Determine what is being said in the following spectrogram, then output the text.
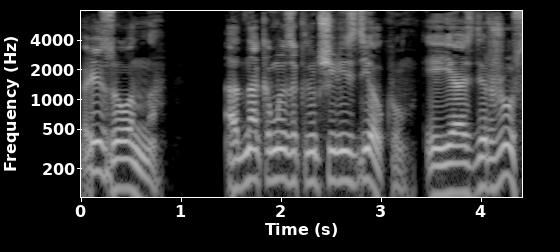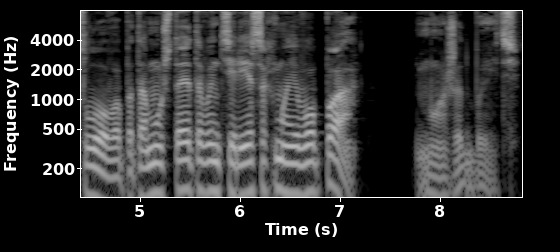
Резонно. Однако мы заключили сделку, и я сдержу слово, потому что это в интересах моего па. Может быть.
